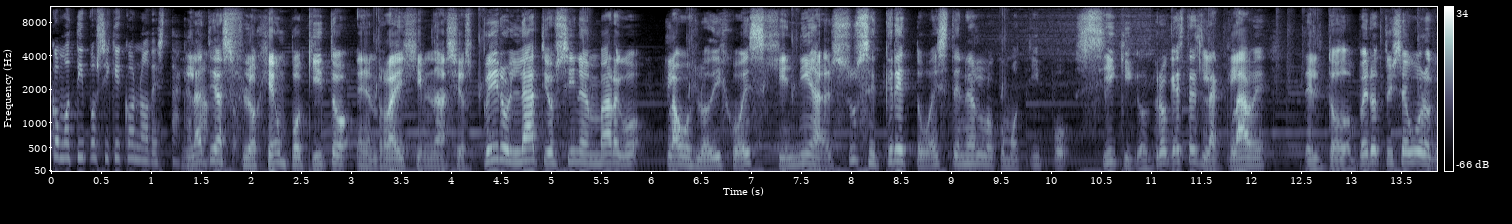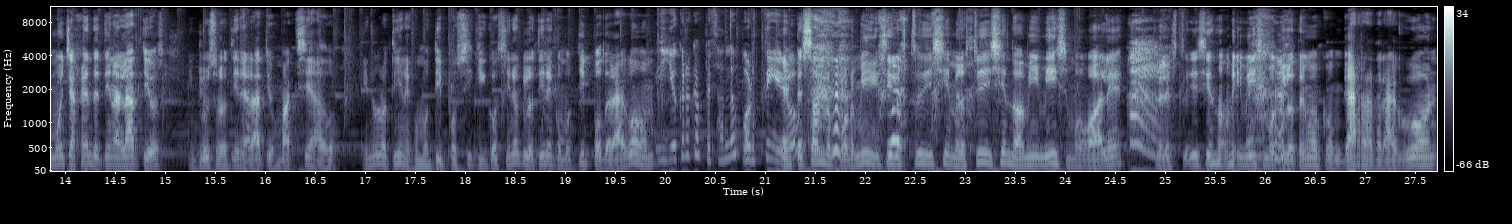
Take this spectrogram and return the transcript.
como tipo psíquico no destaca. Latias flojea un poquito en Raid Gimnasios, pero Latios, sin embargo, Klaus lo dijo, es genial. Su secreto es tenerlo como tipo psíquico. Creo que esta es la clave del todo. Pero estoy seguro que mucha gente tiene a Latios, incluso lo tiene a Latios maxiado, y no lo tiene como tipo psíquico, sino que lo tiene como tipo dragón. Y yo creo que empezando por ti, ¿no? Empezando por mí, sí, lo estoy diciendo, me lo estoy diciendo a mí mismo, ¿vale? Me lo estoy diciendo a mí mismo que lo tengo con garra dragón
